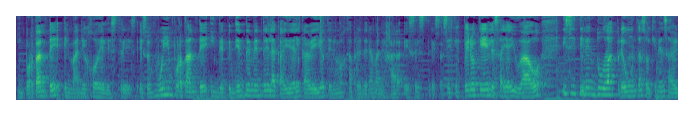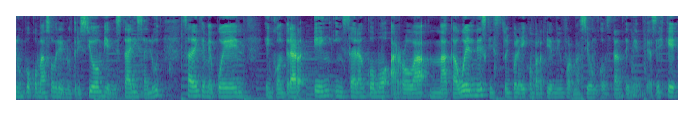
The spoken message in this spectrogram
Importante el manejo del estrés. Eso es muy importante. Independientemente de la caída del cabello, tenemos que aprender a manejar ese estrés. Así es que espero que les haya ayudado. Y si tienen dudas, preguntas o quieren saber un poco más sobre nutrición, bienestar y salud, saben que me pueden encontrar en Instagram como arroba macawellness, que estoy por ahí compartiendo información constantemente. Así es que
